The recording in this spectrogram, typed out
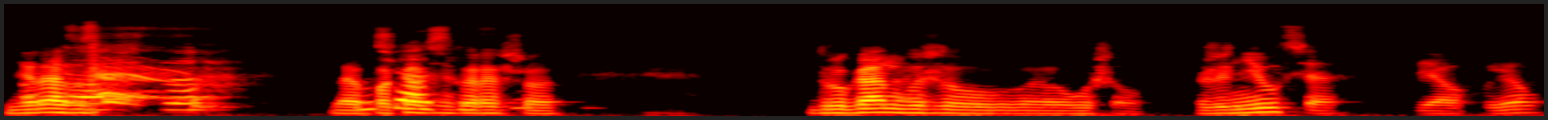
Ни разу? Да, пока все хорошо. Друган вышел, э, вышел, женился, я охуел.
